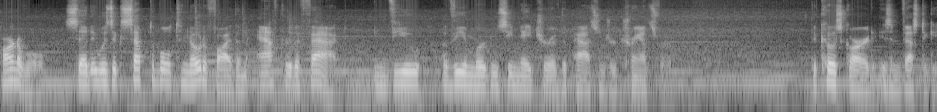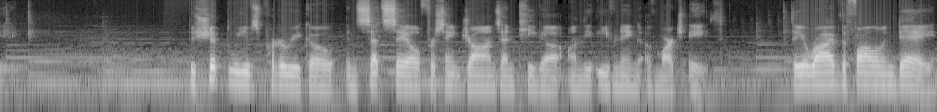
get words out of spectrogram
Carnival said it was acceptable to notify them after the fact in view of the emergency nature of the passenger transfer. The Coast Guard is investigating. The ship leaves Puerto Rico and sets sail for St. John's, Antigua on the evening of March 8th. They arrive the following day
